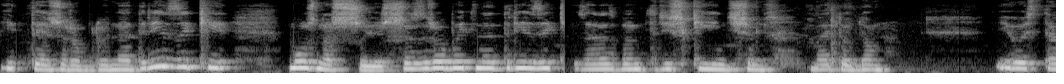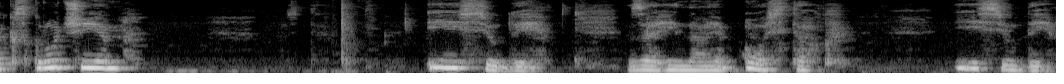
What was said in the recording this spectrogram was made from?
І теж роблю надрізики. Можна ширше зробити надрізики. Зараз будемо трішки іншим методом. І ось так скручуємо. І сюди загинаємо. Ось так. І сюди.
